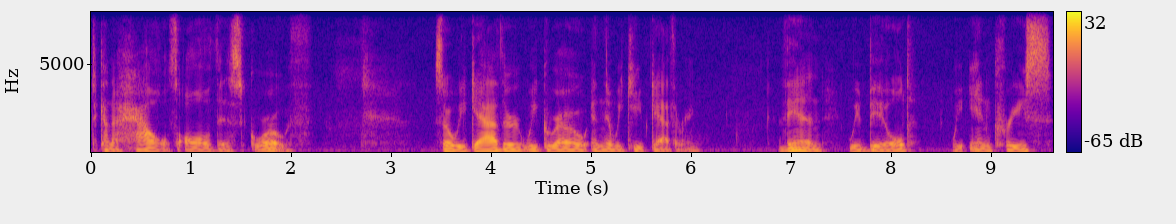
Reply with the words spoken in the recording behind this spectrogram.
to kind of house all this growth. So we gather, we grow, and then we keep gathering. Then we build, we increase,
